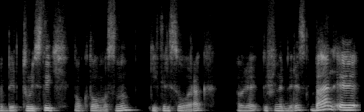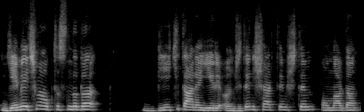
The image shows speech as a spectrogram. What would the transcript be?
bir turistik nokta olmasının getirisi olarak öyle düşünebiliriz. Ben e, yeme içme noktasında da bir iki tane yeri önceden işaretlemiştim. Onlardan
